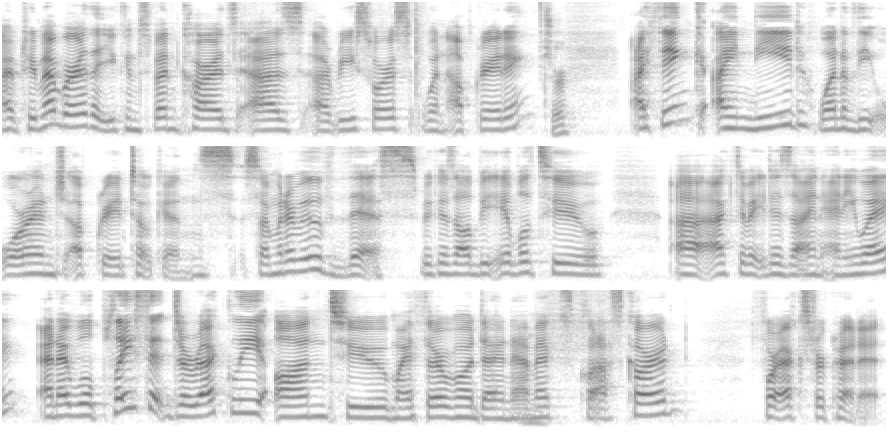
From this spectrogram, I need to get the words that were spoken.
I have to remember that you can spend cards as a resource when upgrading. Sure. I think I need one of the orange upgrade tokens. So I'm going to remove this because I'll be able to uh, activate design anyway. And I will place it directly onto my thermodynamics class card for extra credit.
